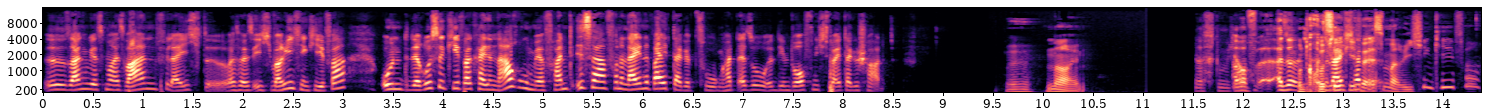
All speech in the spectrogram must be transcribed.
äh, sagen wir jetzt mal, es waren vielleicht, äh, was weiß ich, Marienkäfer und der Rüsselkäfer keine Nahrung mehr fand, ist er von alleine weitergezogen, hat also dem Dorf nicht weiter geschadet. Äh, nein. Das stimmt mich Aber, auch. also, Und Rüsselkäfer hatte- essen Mariechenkäfer?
